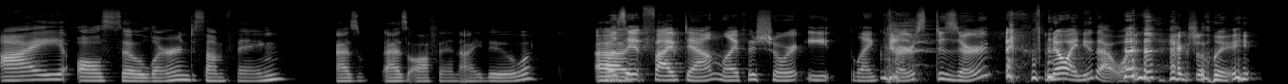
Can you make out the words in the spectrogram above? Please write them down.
I also learned something as as often I do. Was Uh, it five down? Life is short. Eat blank first. dessert. no, I knew that one actually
